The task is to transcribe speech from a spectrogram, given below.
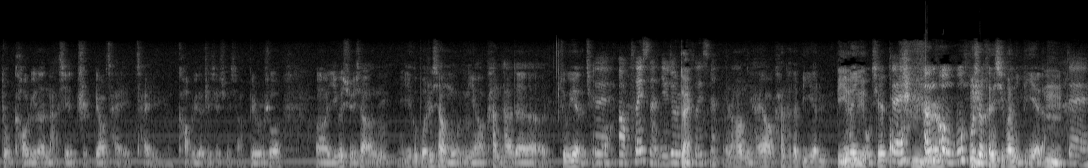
都考虑了哪些指标才才考虑的这些学校？比如说。呃，一个学校，你一个博士项目，你要看他的就业的情况。对，哦，placement，也就是 placement。然后你还要看他的毕业率，因为有些导师很恐怖，不是很喜欢你毕业的。嗯，对。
